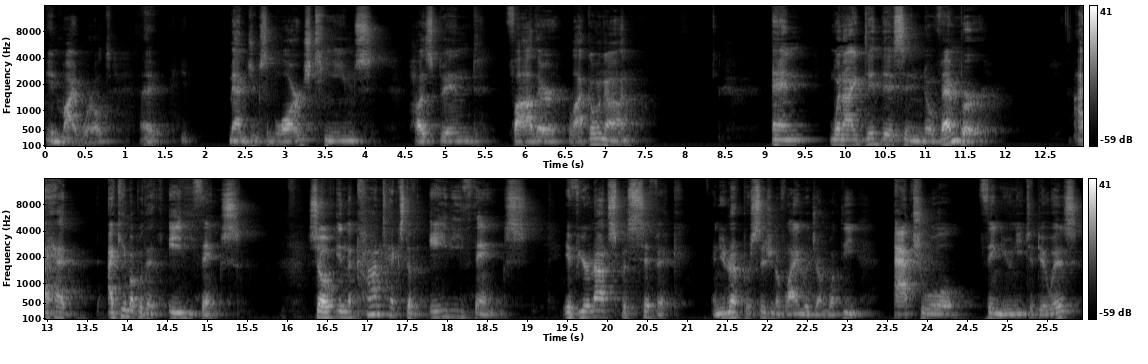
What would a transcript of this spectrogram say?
in my world. Uh, managing some large teams husband father a lot going on. And when i did this in november i had i came up with like 80 things. So in the context of 80 things if you're not specific and you don't have precision of language on what the actual thing you need to do is,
